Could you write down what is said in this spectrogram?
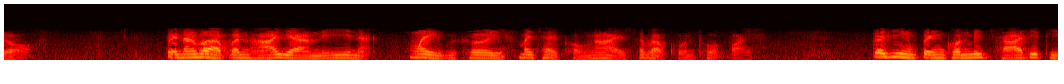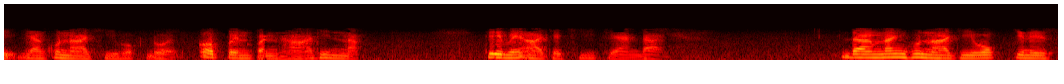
ย่อๆเป็นนั้นว่าปัญหาอย่างนี้เนะ่ะ ไม่เคยไม่ใช่ของง่ายสำหรับคนทั่วไป ก็ยิ่งเป็นคนมิจฉาทิฐิอย่างคุณาชีวกด้วย ก็เป็นปัญหาที่หนัก ที่ไม่อาจจะชี้แจงได้ ดังนั้นคุณาชีวกจินเส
